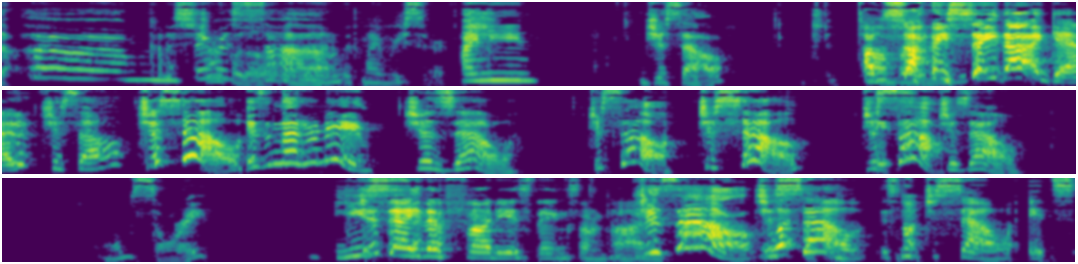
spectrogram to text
um, Kind of struggled was a little some. bit with my research. I mean, Giselle. I'm sorry. Brady. Say that again. Giselle? Giselle. Isn't that her name? Giselle. Giselle. Giselle. Giselle. Giselle. oh, I'm sorry. You Gis- say the funniest thing sometimes. Giselle. What- Giselle. It's not Giselle. It's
